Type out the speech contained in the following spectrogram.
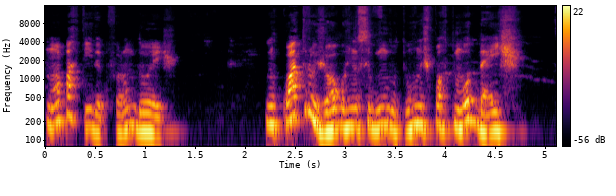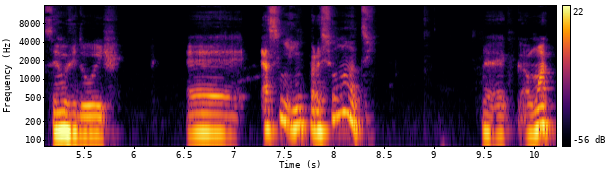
numa partida, que foram dois. Em quatro jogos no segundo turno, o Sport tomou 10 sem os dois. É, assim, é impressionante. É, é uma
